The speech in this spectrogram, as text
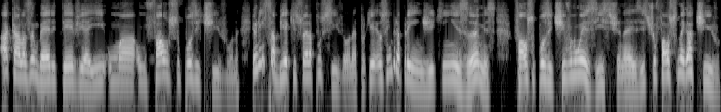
a Carla Zambelli teve aí uma, um falso positivo. Né? Eu nem sabia que isso era possível, né? Porque eu sempre aprendi que em exames falso positivo não existe, né? Existe o falso negativo.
